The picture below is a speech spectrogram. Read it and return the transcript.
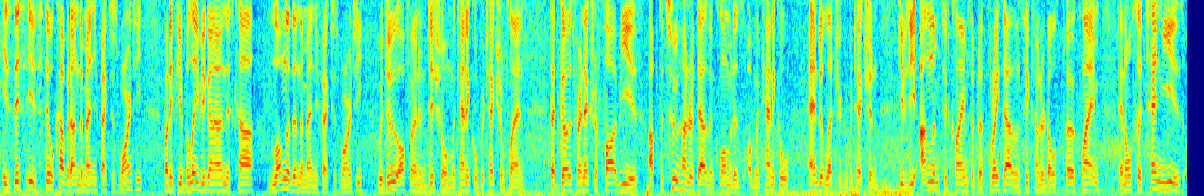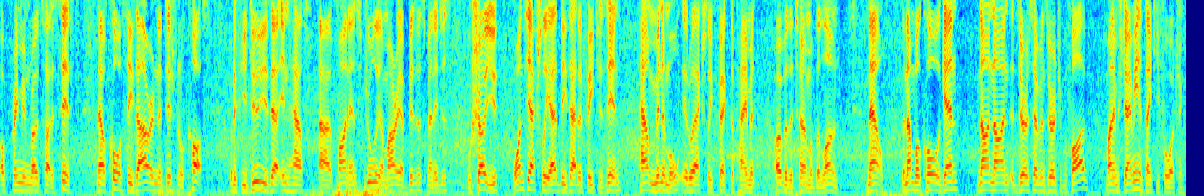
is this is still covered under manufacturer's warranty, but if you believe you're going to own this car longer than the manufacturer's warranty, we do offer an additional mechanical protection plan that goes for an extra five years, up to 200,000 kilometers of mechanical and electrical protection, gives you unlimited claims up to $3,600 per claim, and also 10 years of premium roadside assist. Now, of course, these are an additional cost, but if you do use our in-house uh, finance, Julia Maria business managers will show you, once you actually add these added features in, how minimal it will actually affect the payment over the term of the loan. Now, the number to call again, 99070555. My name is Jamie and thank you for watching.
